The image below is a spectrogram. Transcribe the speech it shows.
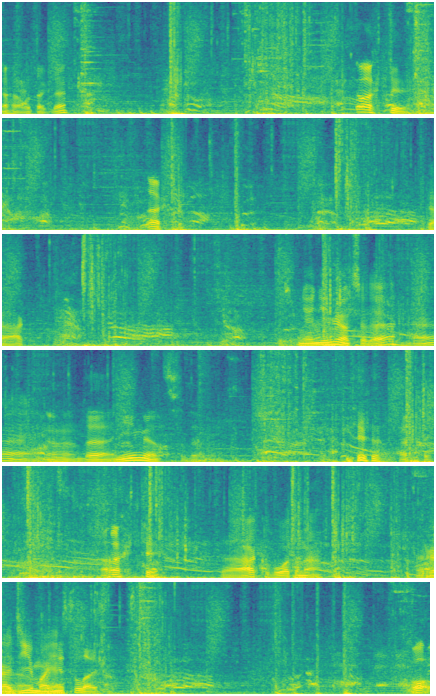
Ага, вот так, да? Ах ты! Ах ты! Так. То есть мне не имется, да? А, Ага, да, не имется, да. Ах ты! Ах ты! Так, вот она. Родимая. Понеслась. О,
